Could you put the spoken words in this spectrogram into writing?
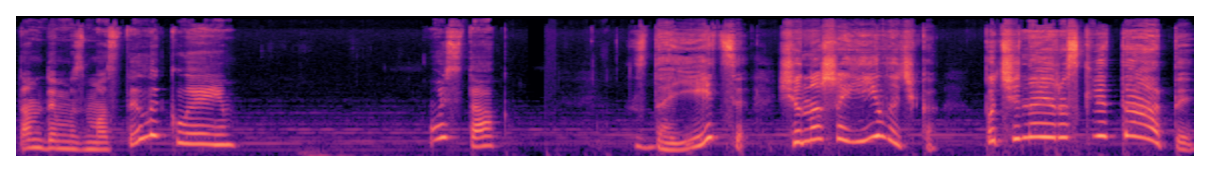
там, де ми змастили клеєм. Ось так. Здається, що наша гілочка починає розквітати.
